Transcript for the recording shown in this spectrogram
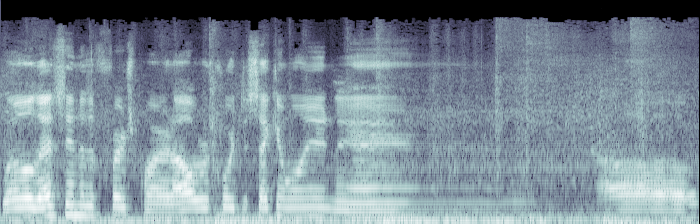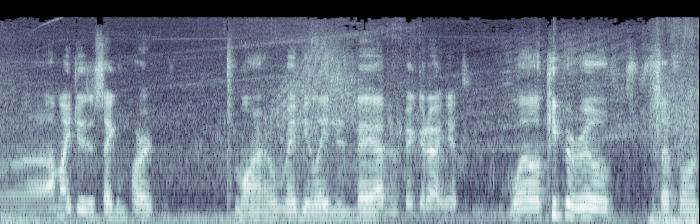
Well, that's the end of the first part. I'll record the second one and might do the second part tomorrow, maybe later today. I haven't figured out yet. Well, keep it real, Cephalon.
